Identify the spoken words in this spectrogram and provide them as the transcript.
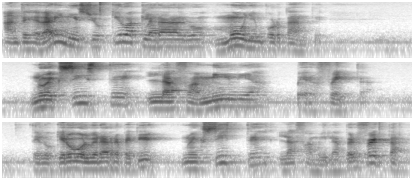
antes de dar inicio, quiero aclarar algo muy importante. No existe la familia perfecta. Te lo quiero volver a repetir no existe la familia perfecta.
